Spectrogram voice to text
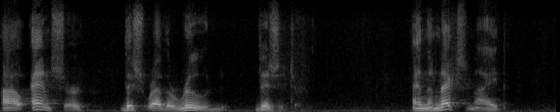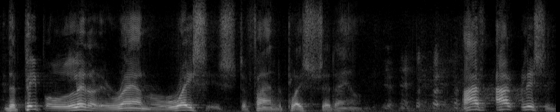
I'll answer this rather rude visitor. And the next night, the people literally ran races to find a place to sit down. I, I listen.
